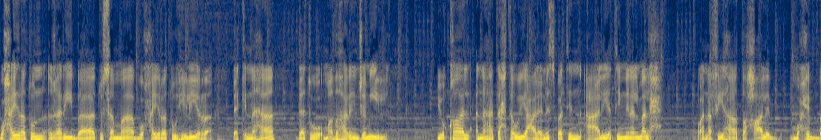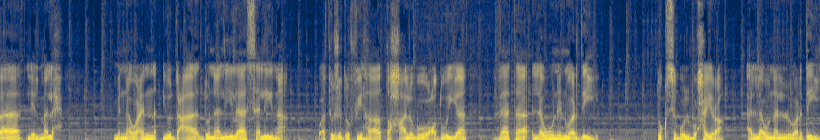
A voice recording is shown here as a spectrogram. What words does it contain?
بحيرة غريبة تسمى بحيرة هيلير لكنها ذات مظهر جميل. يقال أنها تحتوي على نسبة عالية من الملح وأن فيها طحالب محبة للملح من نوع يدعى دوناليلا سالينا وتوجد فيها طحالب عضوية ذات لون وردي. تكسب البحيرة اللون الوردي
